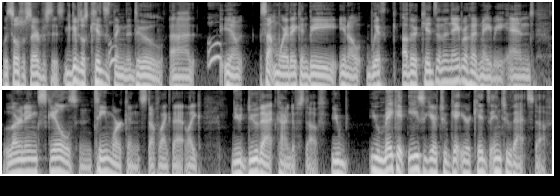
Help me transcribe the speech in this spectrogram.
with social services. You give those kids a thing to do. Uh, Ooh. you know something where they can be you know with other kids in the neighborhood maybe and learning skills and teamwork and stuff like that like you do that kind of stuff you you make it easier to get your kids into that stuff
